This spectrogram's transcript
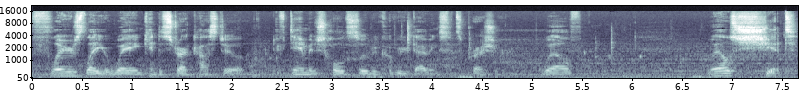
flares light your way and can distract hostile. If damaged, hold slow to cover your diving suit's pressure. Well, well, shit.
